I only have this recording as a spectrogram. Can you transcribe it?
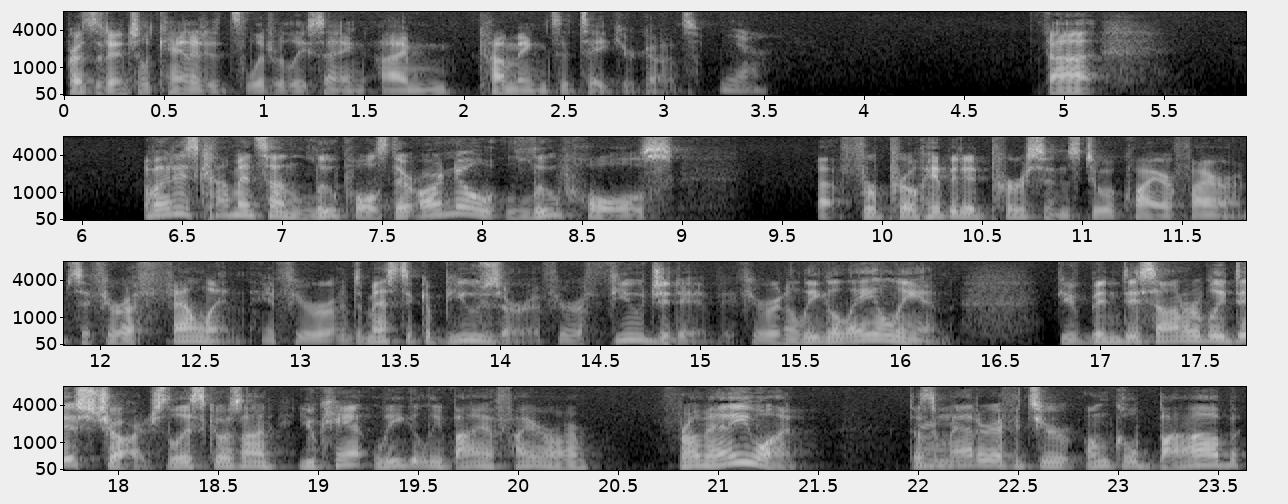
presidential candidates literally saying, I'm coming to take your guns. Yeah. Uh, about his comments on loopholes, there are no loopholes uh, for prohibited persons to acquire firearms. If you're a felon, if you're a domestic abuser, if you're a fugitive, if you're an illegal alien, if you've been dishonorably discharged, the list goes on. You can't legally buy a firearm from anyone. Doesn't matter if it's your uncle Bob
